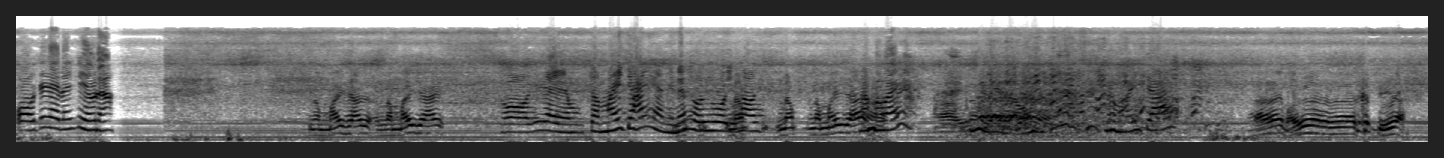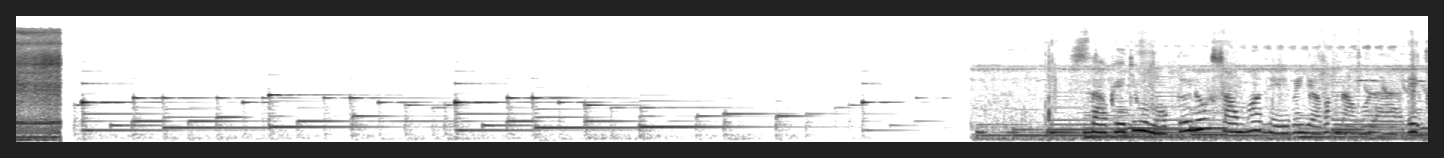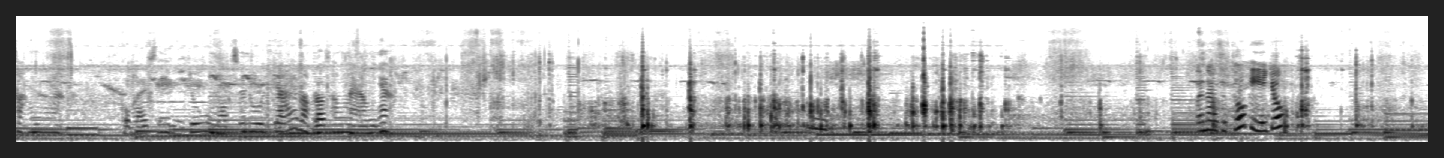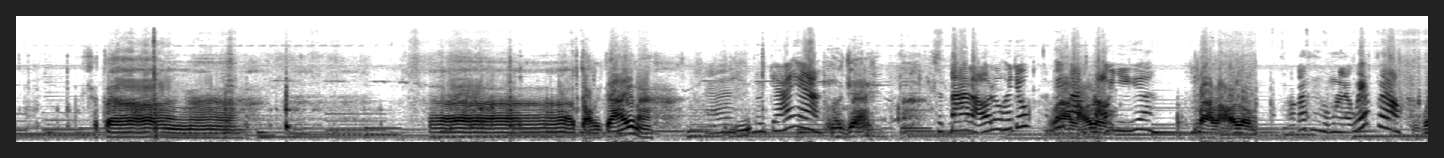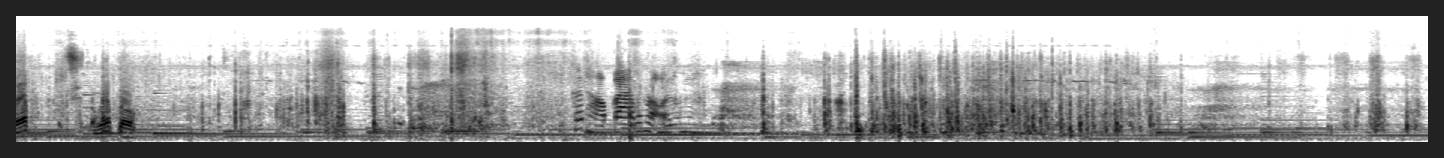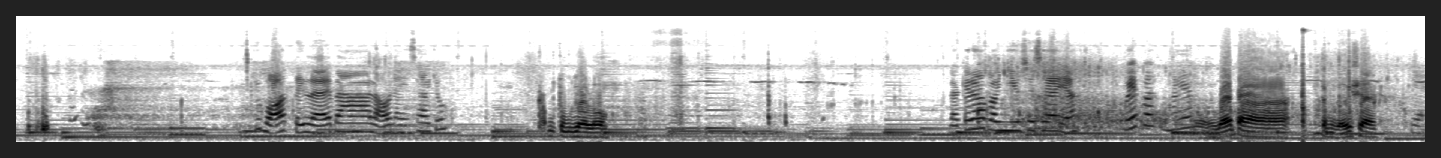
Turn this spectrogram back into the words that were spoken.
ôi cái cây này nhiều nè. Năm mấy trái năm mấy trái rồi cái cây này một trăm mấy trái nha nhìn nó thui thui vậy thôi. năm năm mấy trái năm mấy? Ờ năm mấy trái. Đấy bự ờ, khích vậy à sau khi chú một tưới nước xong á thì bây giờ bắt đầu là đi phân nha cùng lại xem chú một sẽ nuôi trái bằng loại phân nào nha. Bữa nay xịt thuốc gì vậy chú? Xịt ờ, ờ, toàn trái nè. À nuôi trái nha nuôi trái. Xịt ba loại luôn hả chú? Không Ba ba loại loại gì kia ba loại luôn. Còn có thùng là quét phải không? Web xịt web luôn hợp ba bốn loại luôn. Nha chú bỏ tỷ lệ ba loại này sao chú? Cắm chung vô luôn. Là cái đó bao nhiêu cc vậy? Quét á thấy á. Web ờ, trăm rưỡi xe dạ.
